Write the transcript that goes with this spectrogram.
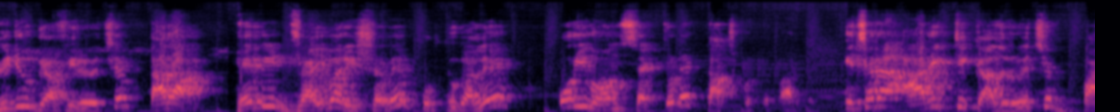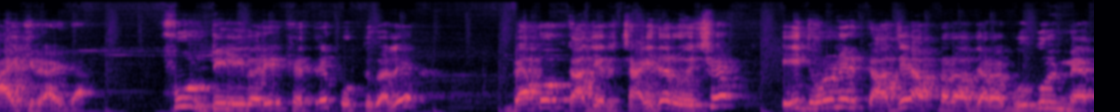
ভিডিওগ্রাফি রয়েছে, তারা হেভি ড্রাইভার হিসেবে পর্তুগালে পরিবহন সেক্টরে কাজ করতে পারবে। এছাড়া আরেকটি কাজ রয়েছে বাইক রাইডার ফুড ডেলিভারির ক্ষেত্রে পর্তুগালে ব্যাপক কাজের চাহিদা রয়েছে। এই ধরনের কাজে আপনারা যারা গুগল ম্যাপ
